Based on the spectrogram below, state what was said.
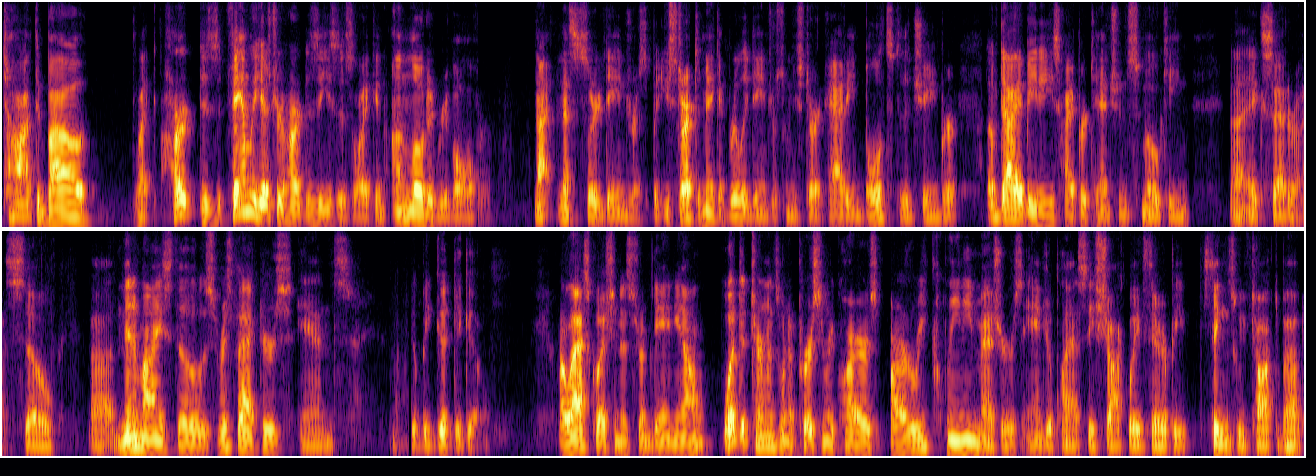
talked about like heart disease, family history of heart disease is like an unloaded revolver. Not necessarily dangerous, but you start to make it really dangerous when you start adding bullets to the chamber of diabetes, hypertension, smoking, uh, etc. So uh, minimize those risk factors and you'll be good to go. Our last question is from Danielle. What determines when a person requires artery cleaning measures, angioplasty, shockwave therapy, things we've talked about,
